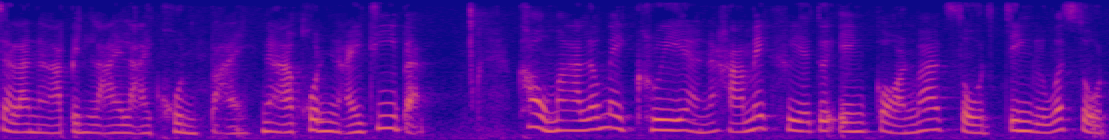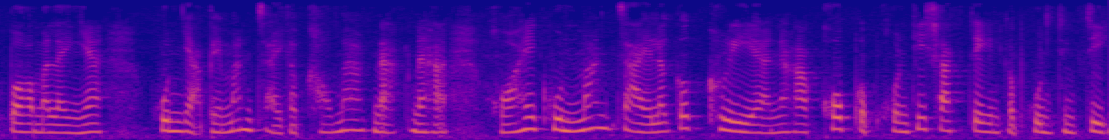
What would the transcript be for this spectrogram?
จารณาเป็นหลายหลายคนไปนะคะคนไหนที่แบบ เข้ามาแล้วไม่เคลียร์นะคะ ไม่เคลียร์ตัวเองก่อนว่าโสดจริง หรือว่าโสดปลอมอะไรเงี้ยคุณอย่าไปมั่นใจกับเขามากนักนะคะ ขอให้คุณมั่นใจแล้วก็เคลียร์นะคะคบกับคนที่ชัดเจนกับคุณจริง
